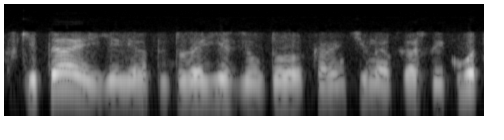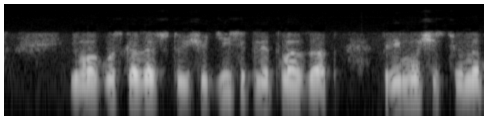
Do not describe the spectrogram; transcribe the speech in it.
в Китае, я туда ездил до карантина каждый год, и могу сказать, что еще 10 лет назад преимущественно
